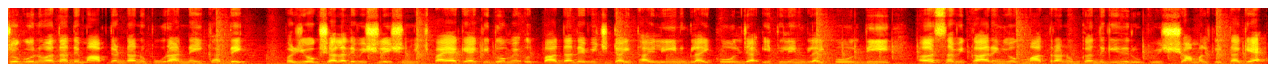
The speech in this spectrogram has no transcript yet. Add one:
ਜੋ ਗੁਣਵੱਤਾ ਦੇ ਮਾਪਦੰਡਾਂ ਨੂੰ ਪੂਰਾ ਨਹੀਂ ਕਰਦੇ। ਪ੍ਰਯੋਗਸ਼ਾਲਾ ਦੇ ਵਿਸ਼ਲੇਸ਼ਣ ਵਿੱਚ ਪਾਇਆ ਗਿਆ ਕਿ ਦੋਵੇਂ ਉਤਪਾਦਾਂ ਦੇ ਵਿੱਚ ਡਾਈਥਾਈਲੀਨ ਗਲਾਈਕੋਲ ਜਾਂ ਇਥਿਲੀਨ ਗਲਾਈਕੋਲ ਦੀ ਅਸਵੀਕਾਰਨਯੋਗ ਮਾਤਰਾ ਨੂੰ ਗੰਦਗੀ ਦੇ ਰੂਪ ਵਿੱਚ ਸ਼ਾਮਲ ਕੀਤਾ ਗਿਆ ਹੈ।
